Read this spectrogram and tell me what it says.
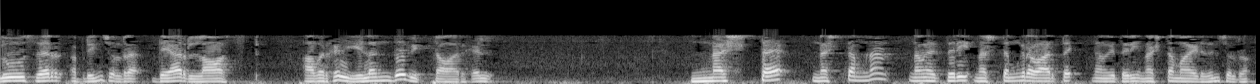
லூசர் அப்படின்னு சொல்ற தே ஆர் லாஸ்ட் அவர்கள் இழந்து விட்டார்கள். நஷ்ட நஷ்டம்னா நமக்கு தெரியும் நஷ்டம்ங்கிற வார்த்தை நமக்கு தெரியும் நஷ்டம் ஆயிடுதுன்னு சொல்றோம்.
